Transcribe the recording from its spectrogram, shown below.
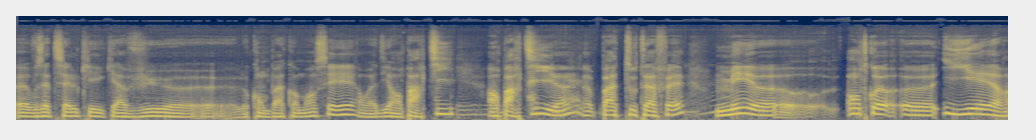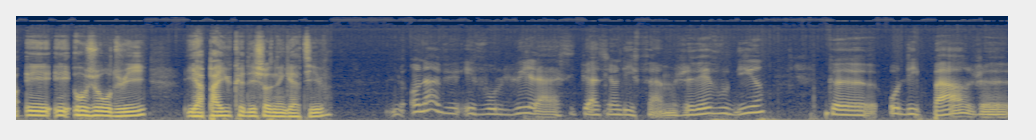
vous êtes celle qui, qui a vu le combat commencer, on va dire en partie, en partie, hein, pas tout à fait, mais entre hier et, et aujourd'hui, il n'y a pas eu que des choses négatives. On a vu évoluer la situation des femmes. Je vais vous dire que au départ, je.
